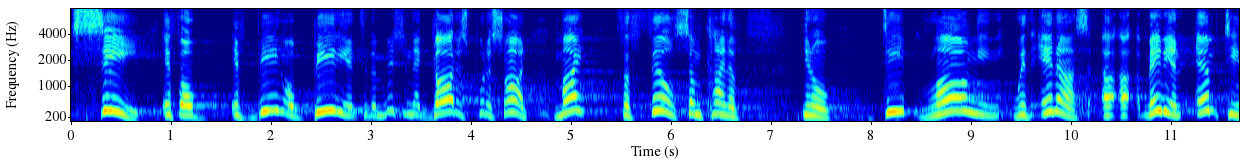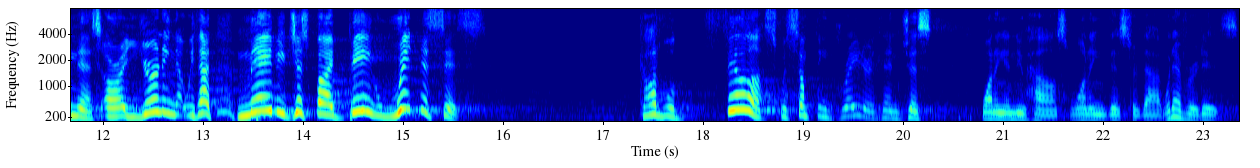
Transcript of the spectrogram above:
see if, if being obedient to the mission that God has put us on might fulfill some kind of, you know, deep longing within us, uh, uh, maybe an emptiness or a yearning that we've had, maybe just by being witnesses. God will fill us with something greater than just wanting a new house, wanting this or that, whatever it is.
